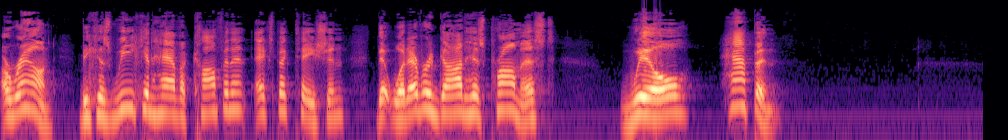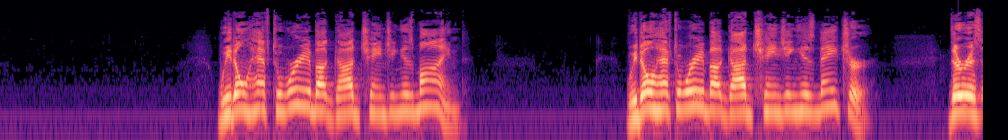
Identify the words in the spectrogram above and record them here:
around because we can have a confident expectation that whatever God has promised will happen. We don't have to worry about God changing his mind. We don't have to worry about God changing his nature there is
